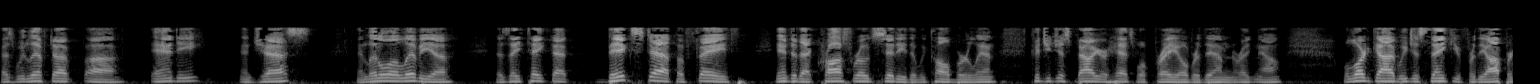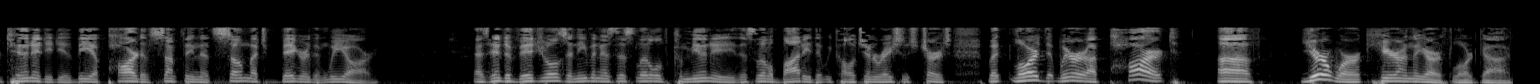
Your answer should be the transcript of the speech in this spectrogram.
as we lift up uh, Andy and Jess and little Olivia as they take that big step of faith into that crossroads city that we call Berlin. Could you just bow your heads? We'll pray over them right now. Well, Lord God, we just thank you for the opportunity to be a part of something that's so much bigger than we are. As individuals and even as this little community, this little body that we call Generations Church. But Lord, that we're a part of your work here on the earth, Lord God.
